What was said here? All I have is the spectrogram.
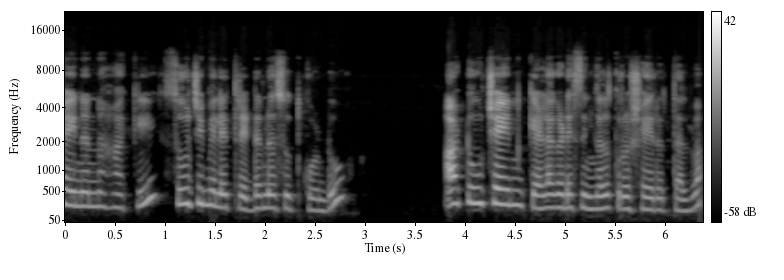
ಚೈನನ್ನು ಹಾಕಿ ಸೂಜಿ ಮೇಲೆ ಥ್ರೆಡ್ಡನ್ನು ಸುತ್ತಕೊಂಡು ಆ ಟೂ ಚೈನ್ ಕೆಳಗಡೆ ಸಿಂಗಲ್ ಕ್ರೋಶ ಇರುತ್ತಲ್ವ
